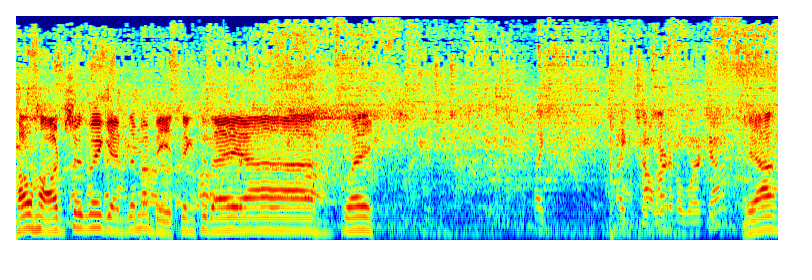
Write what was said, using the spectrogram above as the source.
How hard should we give them a beating today? Uh, wait, Like, like how hard of a workout? yeah.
